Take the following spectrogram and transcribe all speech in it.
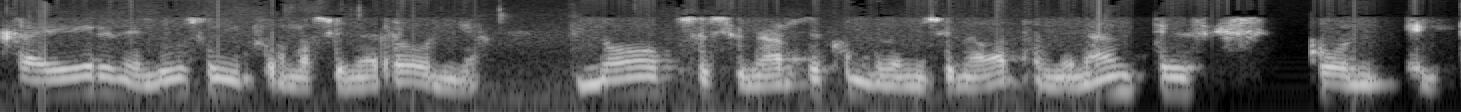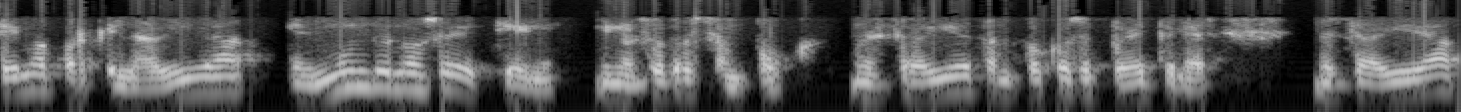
caer en el uso de información errónea no obsesionarse, como lo mencionaba también antes, con el tema, porque la vida, el mundo no se detiene y nosotros tampoco. Nuestra vida tampoco se puede tener. Nuestra vida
